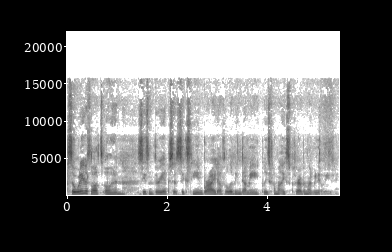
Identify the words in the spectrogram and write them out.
So, what are your thoughts on season 3, episode 16, Bride of the Living Dummy? Please comment, like, subscribe, and let me know what you think.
